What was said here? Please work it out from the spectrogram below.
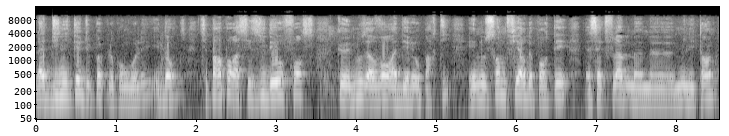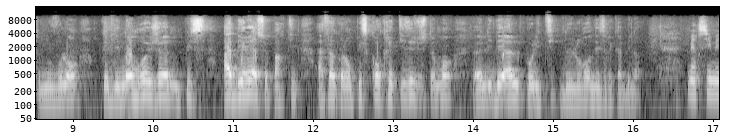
la dignité du peuple congolais et donc, c'est par rapport à ces idéaux forces que nous avons adhéré au parti et nous sommes fiers de porter cette flamme euh, militante. Nous voulons que de nombreux jeunes puissent adhérer à ce parti afin que l'on puisse concrétiser justement euh, l'idéal politique de Laurent Désiré Kabila. Merci, M.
